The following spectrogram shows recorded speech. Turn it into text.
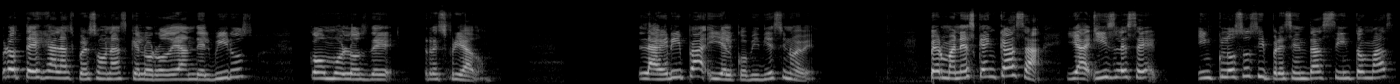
protege a las personas que lo rodean del virus, como los de resfriado, la gripa y el COVID-19. Permanezca en casa y aíslese incluso si presenta síntomas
